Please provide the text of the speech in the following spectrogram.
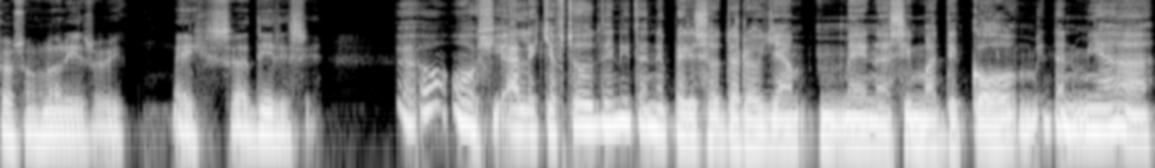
όσο γνωρίζω ή έχεις αντίρρηση. Ε, όχι, αλλά και αυτό δεν ήταν περισσότερο για μένα σημαντικό. Ήταν μια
